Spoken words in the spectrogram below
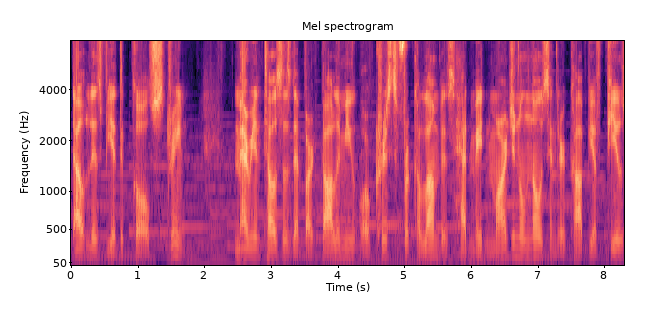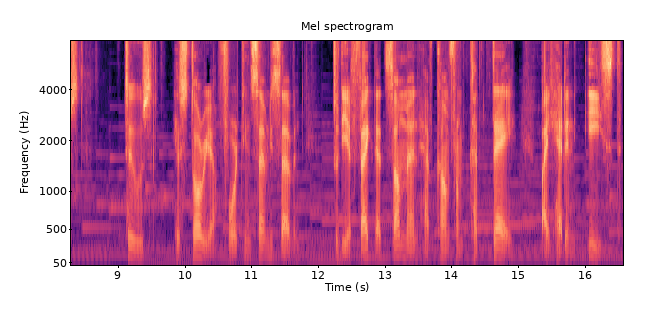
doubtless via the Gulf Stream. Marion tells us that Bartholomew or Christopher Columbus had made marginal notes in their copy of Pius II's Historia 1477 to the effect that some men have come from Cathay by heading east.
